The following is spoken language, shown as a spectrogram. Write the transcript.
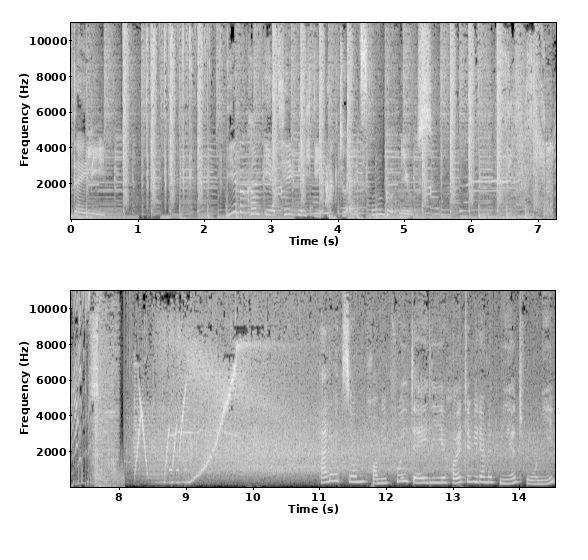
Daily. Hier bekommt ihr täglich die aktuellsten Good News. Hallo zum Promipool Daily. Heute wieder mit mir, Toni.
